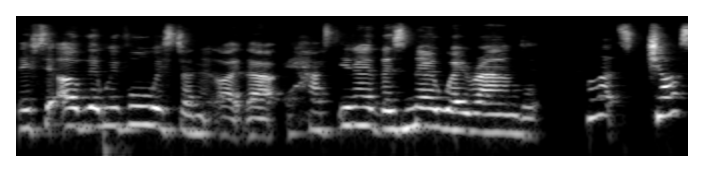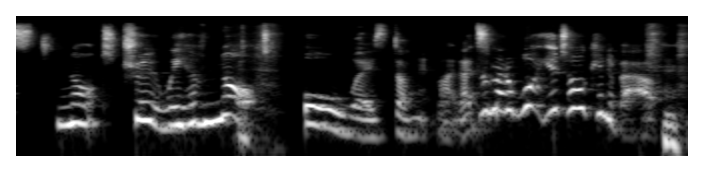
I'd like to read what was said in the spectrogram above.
they say, oh, we've always done it like that. It has, you know, there's no way around it. Well, that's just not true. We have not always done it like that. Doesn't matter what you're talking about.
